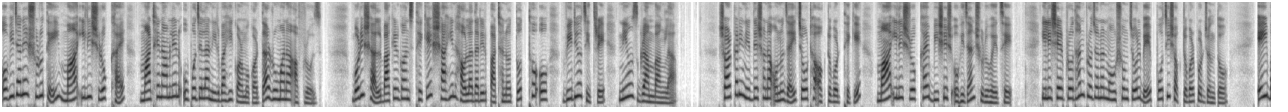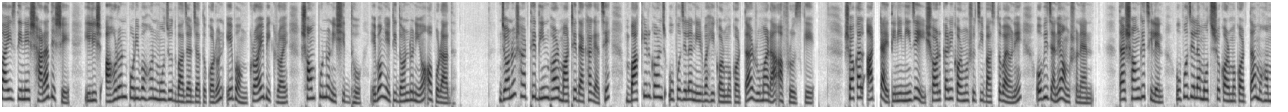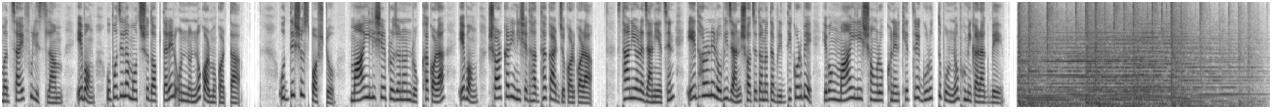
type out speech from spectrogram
অভিযানের শুরুতেই মা ইলিশ রক্ষায় মাঠে নামলেন উপজেলা নির্বাহী কর্মকর্তা রুমানা আফরোজ। বরিশাল, বাকেরগঞ্জ থেকে শাহিন হাওলাদারের পাঠানো তথ্য ও ভিডিও চিত্রে নিউজ গ্রাম বাংলা। সরকারি নির্দেশনা অনুযায়ী চৌঠা অক্টোবর থেকে মা ইলিশ রক্ষায় বিশেষ অভিযান শুরু হয়েছে। ইলিশের প্রধান প্রজনন মৌসুম চলবে ২৫ অক্টোবর পর্যন্ত। এই ২২ দিনে সারা দেশে ইলিশ আহরণ পরিবহন, মজুদ বাজারজাতকরণ এবং ক্রয় বিক্রয় সম্পূর্ণ নিষিদ্ধ এবং এটি দণ্ডনীয় অপরাধ। জনস্বার্থে দিনভর মাঠে দেখা গেছে বাকেরগঞ্জ উপজেলা নির্বাহী কর্মকর্তা রুমারা আফরোজকে। সকাল আটটায় তিনি নিজেই সরকারি কর্মসূচি বাস্তবায়নে অভিযানে অংশ নেন। তার সঙ্গে ছিলেন উপজেলা মৎস্য কর্মকর্তা মোহাম্মদ সাইফুল ইসলাম এবং উপজেলা মৎস্য দপ্তরের অন্যান্য কর্মকর্তা। উদ্দেশ্য স্পষ্ট, মা ইলিশের প্রজনন রক্ষা করা এবং সরকারি নিষেধাজ্ঞা কার্যকর করা। স্থানীয়রা জানিয়েছেন, এ ধরনের অভিযান সচেতনতা বৃদ্ধি করবে এবং মা ইলিশ সংরক্ষণের ক্ষেত্রে গুরুত্বপূর্ণ ভূমিকা রাখবে।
